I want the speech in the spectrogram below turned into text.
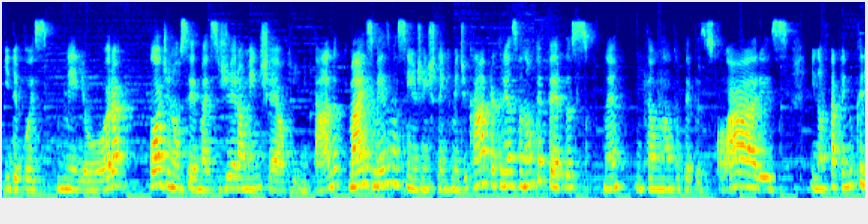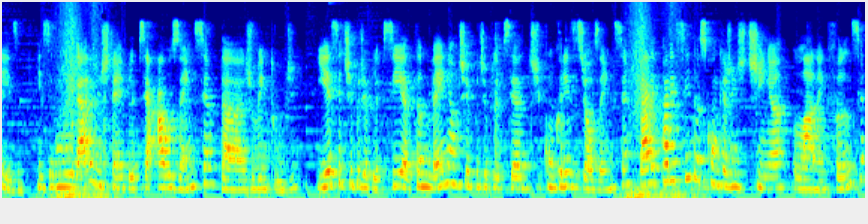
e depois melhora Pode não ser, mas geralmente é autolimitada. Mas mesmo assim, a gente tem que medicar para a criança não ter perdas, né? Então, não ter perdas escolares e não ficar tendo crise. Em segundo lugar, a gente tem a epilepsia ausência da juventude. E esse tipo de epilepsia também é um tipo de epilepsia de, com crises de ausência, parecidas com o que a gente tinha lá na infância,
